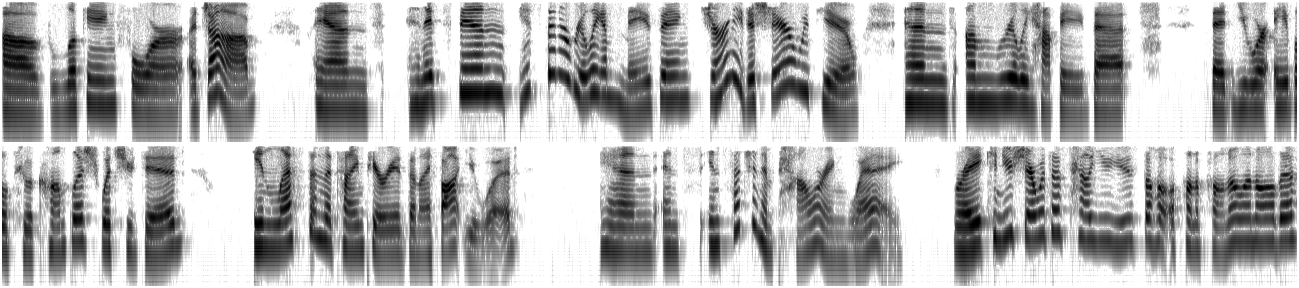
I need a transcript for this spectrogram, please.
of looking for a job, and and it's been it's been a really amazing journey to share with you, and I'm really happy that that you were able to accomplish what you did in less than the time period than I thought you would, and and in such an empowering way. Right? Can you share with us how you used the Ho'oponopono in all this?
